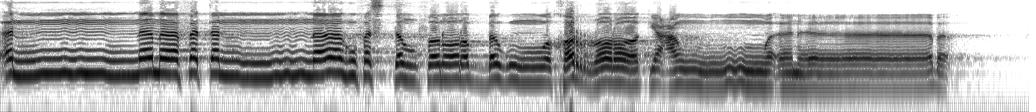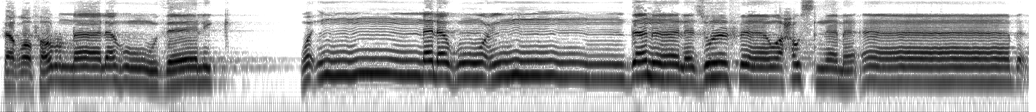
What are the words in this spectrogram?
أَنَّمَا فَتَنَّاهُ فَاسْتَغْفَرَ رَبَّهُ وَخَرَّ رَاكِعًا وَأَنَابَ فَغَفَرْنَا لَهُ ذَلِكَ وَإِنَّ لَهُ عِندَنَا لَزُلْفَى وَحُسْنَ مَآبٍ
